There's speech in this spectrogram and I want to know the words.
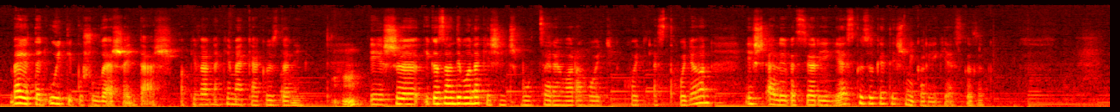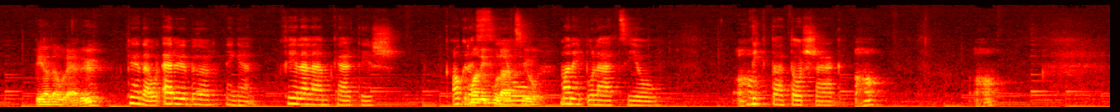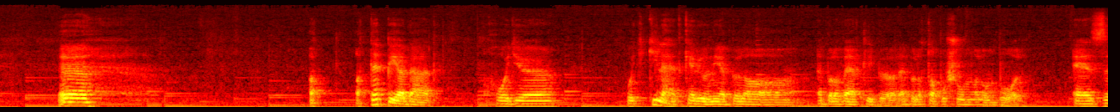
bejött egy új típusú versenytárs, akivel neki meg kell küzdeni. Uh-huh. És uh, igazándiból neki sincs módszere arra, hogy, hogy ezt hogyan, és előveszi a régi eszközöket, és mik a régi eszközök. Például erő? Például erőből, igen. Félelemkeltés, agresszió, manipuláció, manipuláció Aha. diktátorság. Aha. Aha. Ö, a, a te példád, hogy, hogy ki lehet kerülni ebből a, ebből a verkliből, ebből a taposómalomból, ez,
